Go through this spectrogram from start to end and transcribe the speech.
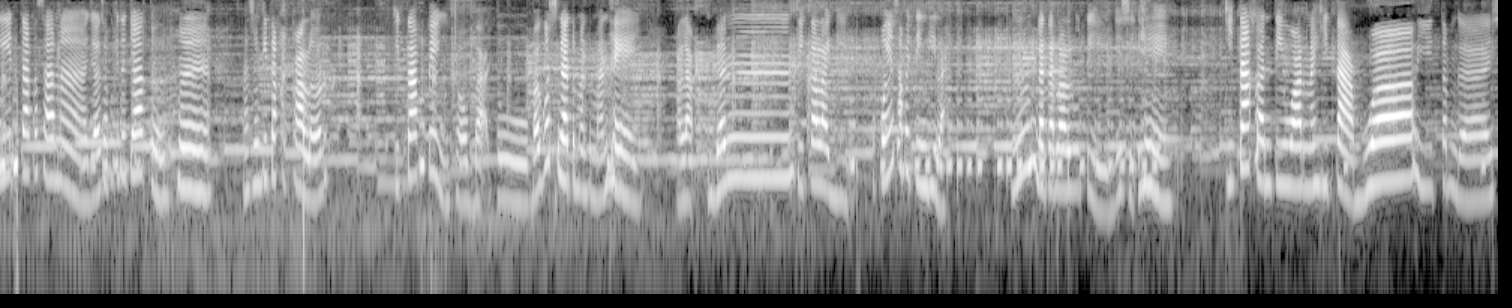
Kita ke sana jangan sampai kita jatuh. Langsung kita ke color. Kita pink coba tuh. Bagus nggak teman-teman? Hei. Kalau dan kita lagi. Pokoknya sampai tinggi lah. Hmm nggak terlalu tinggi sih kita ganti warna hitam wah hitam guys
